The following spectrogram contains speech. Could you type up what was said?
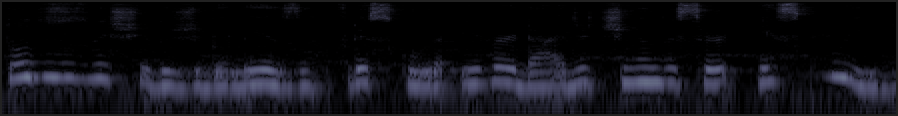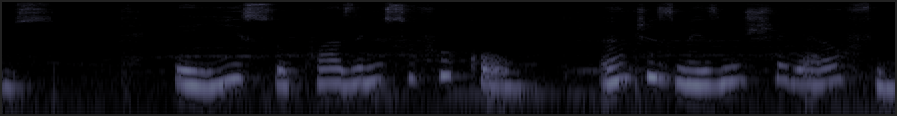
Todos os vestidos de beleza, frescura e verdade tinham de ser excluídos. E isso quase me sufocou, antes mesmo de chegar ao fim.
